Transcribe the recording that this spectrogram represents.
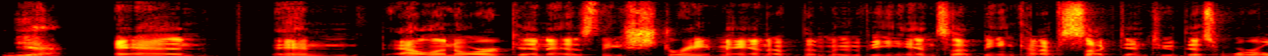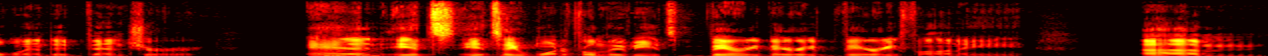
Yeah, and and alan arkin as the straight man of the movie ends up being kind of sucked into this whirlwind adventure. And mm-hmm. it's it's a wonderful movie. It's very very very funny um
